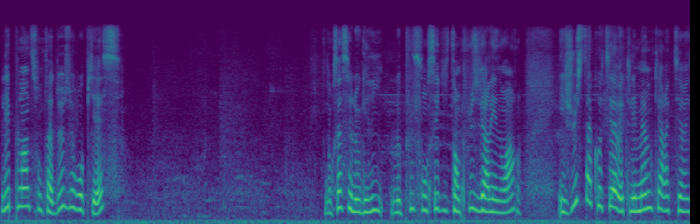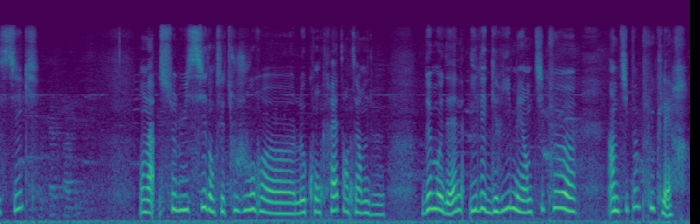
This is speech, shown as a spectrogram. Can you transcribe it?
Les plaintes sont à 2 euros pièce. Donc ça c'est le gris le plus foncé qui tend plus vers les noirs. Et juste à côté avec les mêmes caractéristiques, on a celui-ci, donc c'est toujours euh, le concret en termes de, de, modèle. Il est gris mais un petit peu, euh, plus clair.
